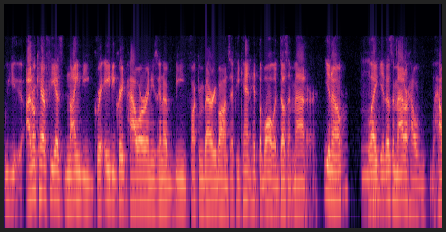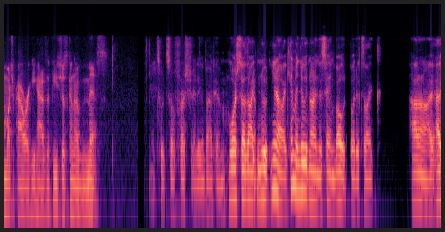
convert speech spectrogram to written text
you, I don't care if he has 90 gra- 80 grade power and he's going to be fucking Barry Bonds. If he can't hit the ball, it doesn't matter. You know? Mhm. Like it doesn't matter how how much power he has if he's just going to miss. That's what's so frustrating about him. More so than like Newton, you know, like him and Newton are in the same boat, but it's like I don't know. I, I,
